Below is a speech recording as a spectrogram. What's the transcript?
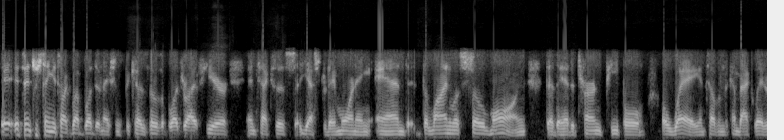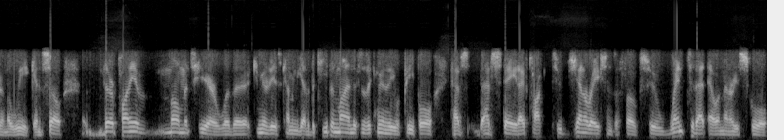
It's interesting you talk about blood donations because there was a blood drive here in Texas yesterday morning, and the line was so long that they had to turn people away and tell them to come back later in the week. And so there are plenty of moments here where the community is coming together. But keep in mind, this is a community where people have have stayed. I've talked to generations of folks who went to that elementary school.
